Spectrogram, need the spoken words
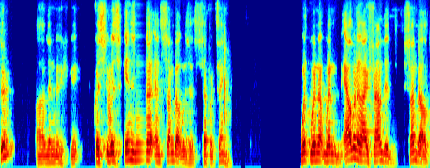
Uh, then because it was INSNA and Sunbelt was a separate thing. When when when Alvin and I founded Sunbelt,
